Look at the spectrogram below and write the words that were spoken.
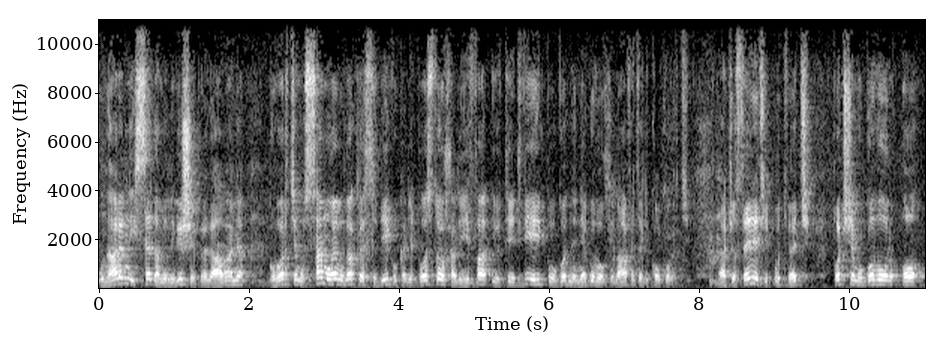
U narednih sedam ili više predavanja govorit ćemo samo dakle, o Ebu Bakr Sidiku kad je postao halifa i u te dvije i pol godine njegovog hilafeta ili koliko već. Znači, od sljedeći put već počnemo govor o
